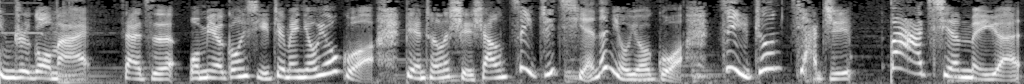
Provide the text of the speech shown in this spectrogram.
名制购买。在此，我们也恭喜这枚牛油果变成了史上最值钱的牛油果，最终价值八千美元。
